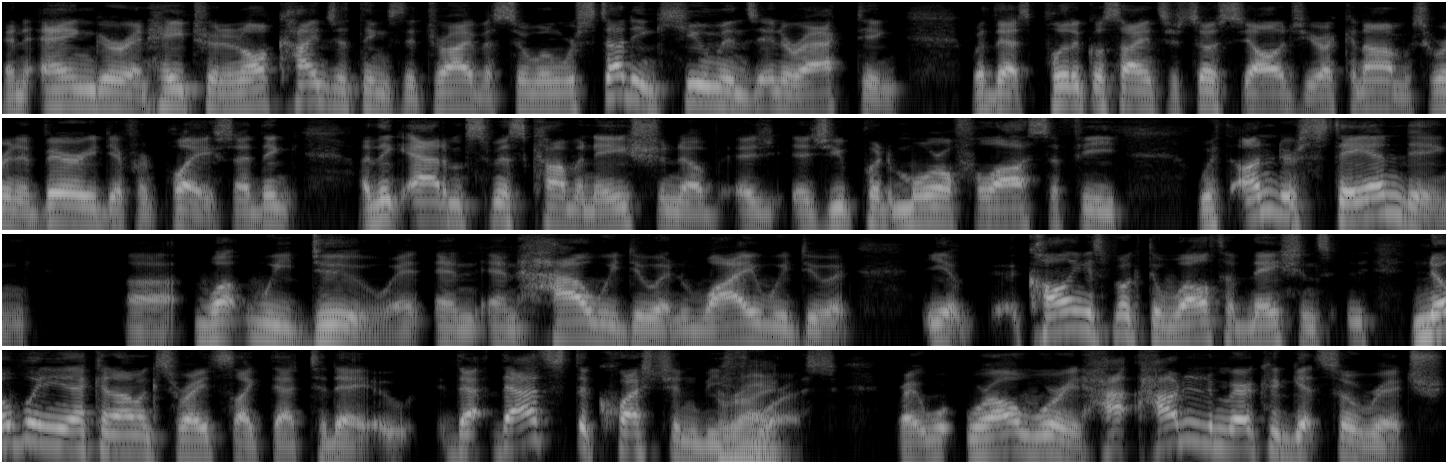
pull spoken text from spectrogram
and anger and hatred and all kinds of things that drive us. So when we're studying humans interacting, whether that's political science or sociology or economics, we're in a very different place. I think I think Adam Smith's combination of, as, as you put it, moral philosophy with understanding uh, what we do and, and, and how we do it and why we do it. You know, calling his book "The Wealth of Nations," nobody in economics writes like that today. That that's the question before right. us, right? We're all worried. How how did America get so rich?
